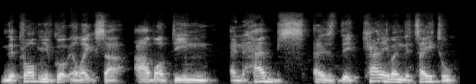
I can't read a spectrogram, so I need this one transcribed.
The problem you've got with the likes of Aberdeen and Hibs is they can't win the title,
